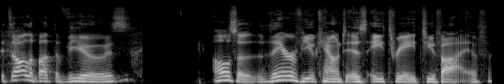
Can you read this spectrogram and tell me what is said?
It's all about the views. Also, their view count is 83825.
